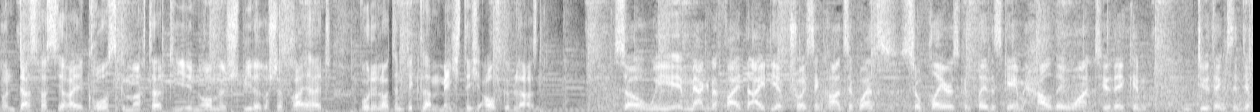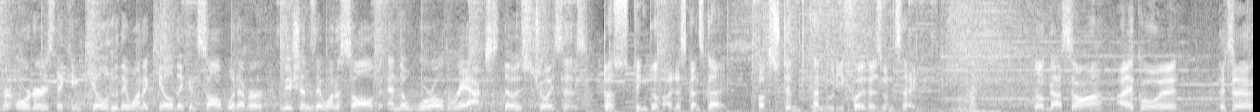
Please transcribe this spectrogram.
und das, was die Reihe groß gemacht hat, die enorme spielerische Freiheit, wurde laut Entwickler mächtig aufgeblasen. So we magnified the idea of choice and consequence, so players can play this game how they want to. They can do things in different orders, they can kill who they want to kill, they can solve whatever missions they want to solve, and the world reacts to those choices. Das klingt doch alles ganz geil. Ob's stimmt, kann nur die Vollversion zeigen. So, Gasson, Alkohol, bitte.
